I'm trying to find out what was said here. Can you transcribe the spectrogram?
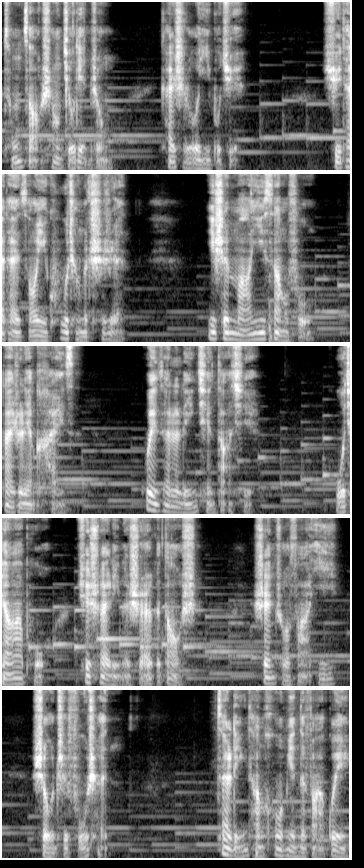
从早上九点钟开始络绎不绝。徐太太早已哭成了痴人，一身麻衣丧服，带着两个孩子，跪在了灵前答谢。吴家阿婆却率领了十二个道士，身着法衣，手执拂尘。在灵堂后面的法柜，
